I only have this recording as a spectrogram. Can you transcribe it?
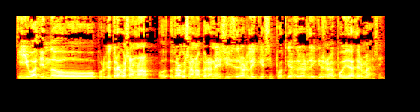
que llevo haciendo. Porque otra cosa no, otra cosa no, pero análisis de los Lakers y podcast de los Lakers no me he podido hacer más. ¿eh?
